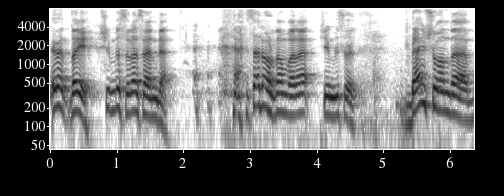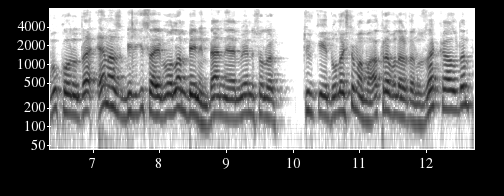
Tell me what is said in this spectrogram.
Evet dayı, şimdi sıra sende. Sen oradan bana şimdi söyle. Ben şu anda bu konuda en az bilgi sahibi olan benim. Ben e, mühendis olarak Türkiye'yi dolaştım ama akrabalardan uzak kaldım.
